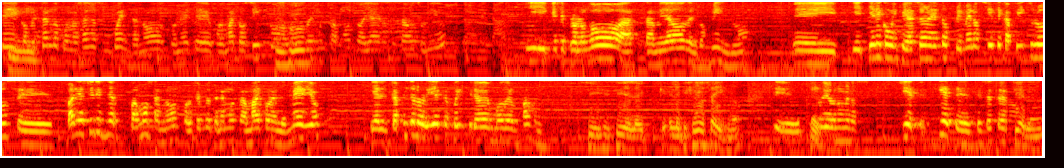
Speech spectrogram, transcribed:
Sí, Y- comenzando con los años 50, ¿no? Con ese formato sitcom, Ujú. que fue mucho a fondo allá en los Estados Unidos y que se prolongó hasta mediados del 2000, ¿no? Eh, y tiene como inspiración en estos primeros siete capítulos eh, varias series ya famosas, ¿no? Por ejemplo, tenemos a Malcolm en el medio y el capítulo de día que fue inspirado en Modern Family. Sí, sí, sí, el, el episodio 6, ¿no? Sí, el episodio número 7, 7 que se estrenó. 7, ¿no?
